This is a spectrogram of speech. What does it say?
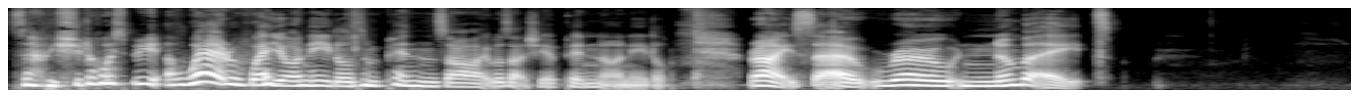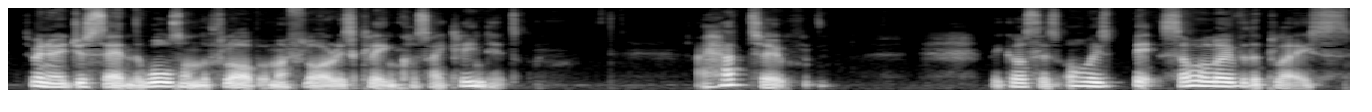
So you should always be aware of where your needles and pins are. It was actually a pin, not a needle. Right, so row number eight. So anyway, just saying the wool's on the floor, but my floor is clean because I cleaned it. I had to because there's always bits all over the place.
